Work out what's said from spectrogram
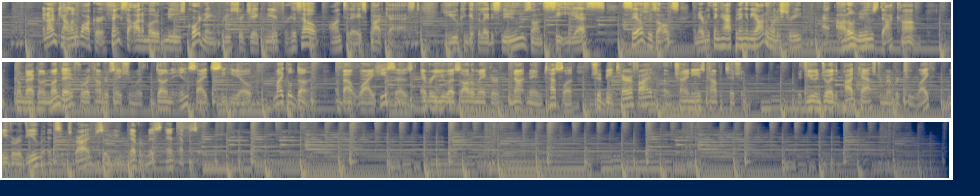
And I'm Kellen Walker. Thanks to Automotive News coordinating producer Jake Neer for his help on today's podcast. You can get the latest news on CES, sales results, and everything happening in the auto industry at autonews.com. Come back on Monday for a conversation with Dunn Insights CEO Michael Dunn about why he says every U.S. automaker not named Tesla should be terrified of Chinese competition. If you enjoy the podcast, remember to like, leave a review, and subscribe so you never miss an episode.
